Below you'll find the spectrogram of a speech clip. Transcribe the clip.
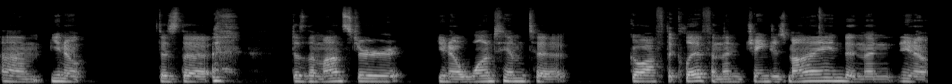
um you know does the does the monster you know want him to go off the cliff and then change his mind and then you know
